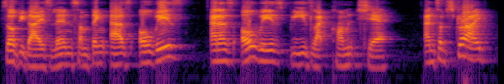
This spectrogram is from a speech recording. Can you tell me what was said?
So hope you guys learned something as always. And as always, please like, comment, share, and subscribe.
